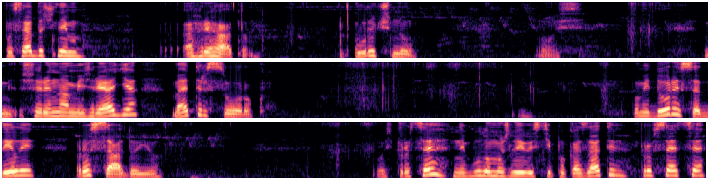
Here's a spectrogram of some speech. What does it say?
посадочним агрегатом уручну. Ось. Ширина міжряддя метр сорок. Помідори садили розсадою. Ось про це не було можливості показати про все це.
